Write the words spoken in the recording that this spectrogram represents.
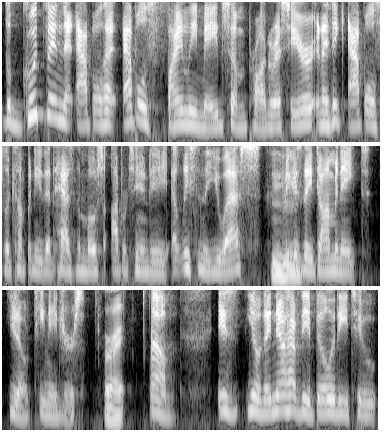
the good thing that Apple had, Apple's finally made some progress here, and I think Apple's the company that has the most opportunity, at least in the U.S., because they dominate, you know, teenagers Right. um, is you know they now have the ability to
